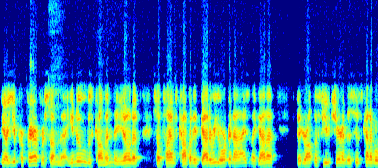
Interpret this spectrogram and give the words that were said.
you know, you prepare for some of that. You knew it was coming, and you know that sometimes companies got to reorganize and they got to figure out the future. And this is kind of a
